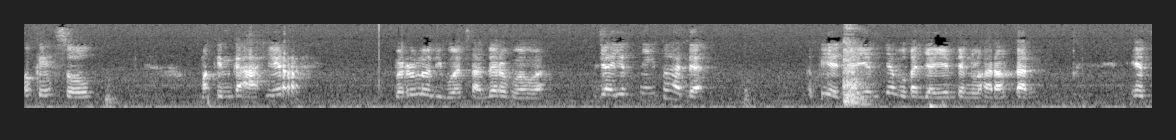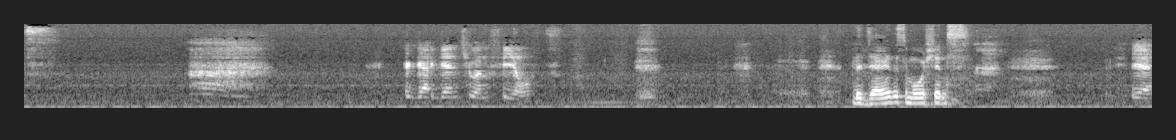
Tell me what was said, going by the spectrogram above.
Oke so makin ke akhir baru lo dibuat sadar bahwa giantnya itu ada. Tapi ya giantnya bukan giant yang lo harapkan. It's a gargantuan field the giant emotions Yeah.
